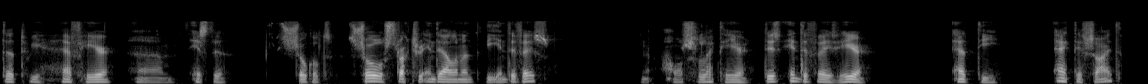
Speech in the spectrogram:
that we have here um, is the so-called soil structure in the element, the interface. I will select here this interface here at the active site.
